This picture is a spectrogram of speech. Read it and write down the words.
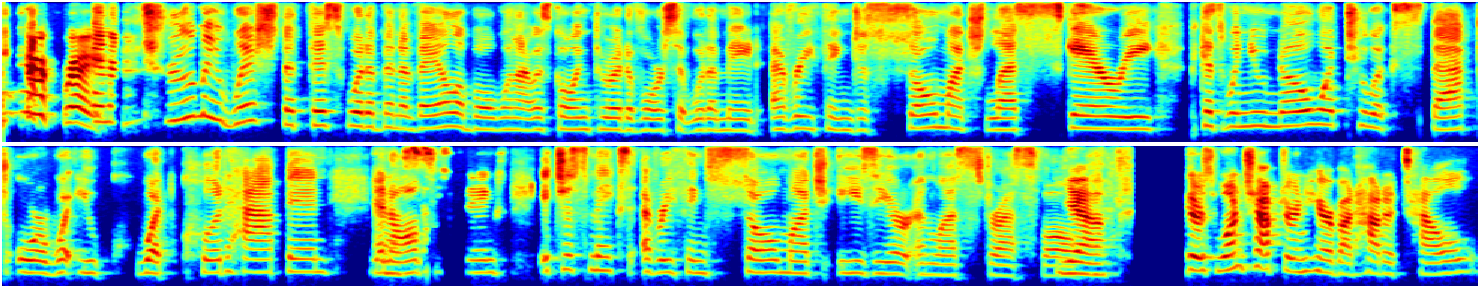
right. And I truly wish that this would have been available when I was going through a divorce. It would have made everything just so much less scary because when you know what to expect or what you what could happen yes. and all these things, it just makes everything so much easier and less stressful. Yeah. There's one chapter in here about how to tell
